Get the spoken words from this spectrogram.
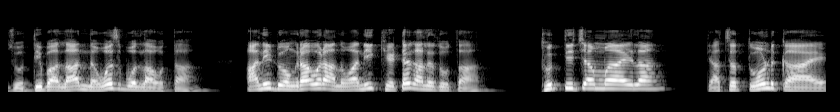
ज्योतिबाला नवस बोलला होता आणि डोंगरावर अनवानी खेटं घालत होता. थुत्तीच्या मायला त्याचं तोंड काय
